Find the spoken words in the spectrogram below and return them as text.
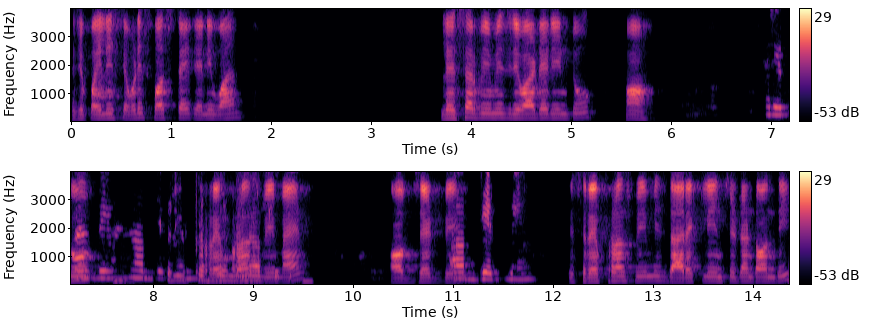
म्हणजे पहिली स्टेप what is first stage anyone laser beam is divided into हा रेफरन्स बीम ऑब्जेक्ट reference beam and object beam ऑब्जेक्ट बीम this reference beam is directly incident on the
